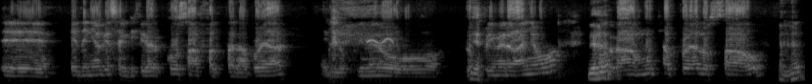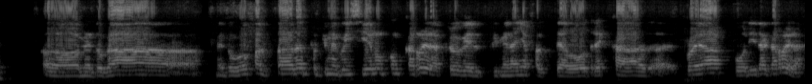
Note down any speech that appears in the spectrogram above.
eh, he tenido que sacrificar cosas, faltar a pruebas en los primeros, los primeros años, me tocaban muchas pruebas los sábados. Ah, me tocaba me tocó faltar porque me coincidieron con carreras. Creo que el primer año falté a dos o tres pruebas por ir a carreras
